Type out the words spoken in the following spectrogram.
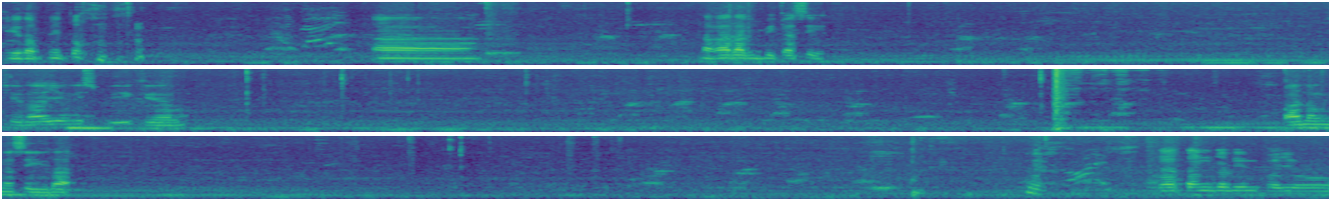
Hirap nito. Ah, nakaragbi kasi. Sira yung speaker. Paano nasira? Tatanggalin pa yung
